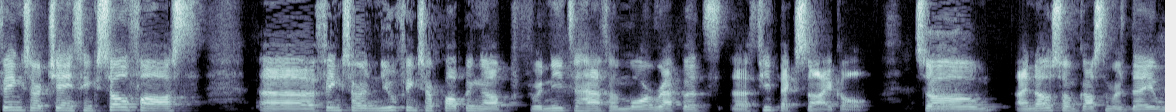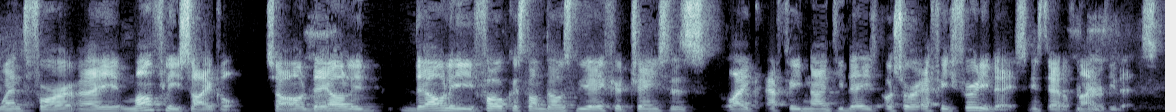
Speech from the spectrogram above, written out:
things are changing so fast. Uh, things are new things are popping up. We need to have a more rapid uh, feedback cycle. So I know some customers they went for a monthly cycle so they only they only focused on those behavior changes like every 90 days, or sorry, every 30 days instead of 90 mm-hmm. days.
